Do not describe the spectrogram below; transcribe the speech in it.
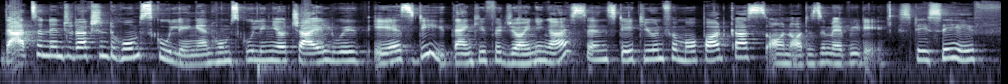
that's an introduction to homeschooling and homeschooling your child with ASD. Thank you for joining us and stay tuned for more podcasts on autism every day. stay safe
